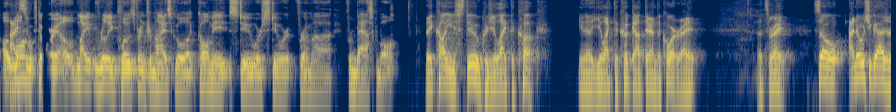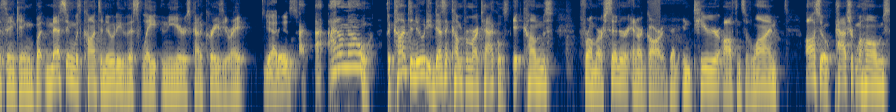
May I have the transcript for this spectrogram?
A long sw- story. Uh, my really close friend from high school uh, call me Stu or Stuart from uh, from basketball. They call you Stu because you like to cook. You know, you like to cook out there in the court, right? That's right. So I know what you guys are thinking, but messing with continuity this late in the year is kind of crazy, right? Yeah, it is. I, I, I don't know. The continuity doesn't come from our tackles. It comes from our center and our guard, that interior offensive line. Also, Patrick Mahomes,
